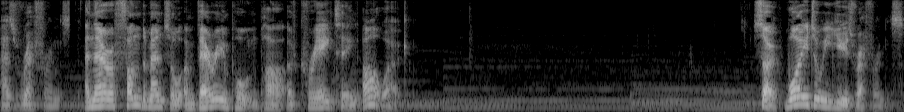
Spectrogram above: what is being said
as reference. And they're a fundamental and very important part of creating artwork. So, why do we use reference?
